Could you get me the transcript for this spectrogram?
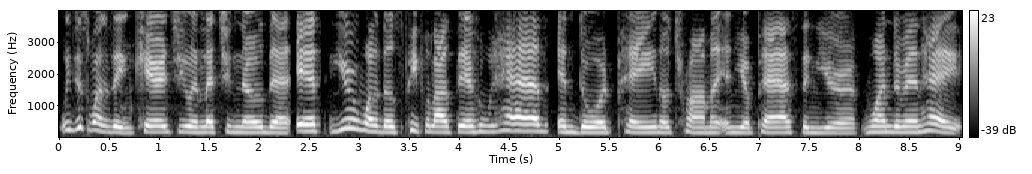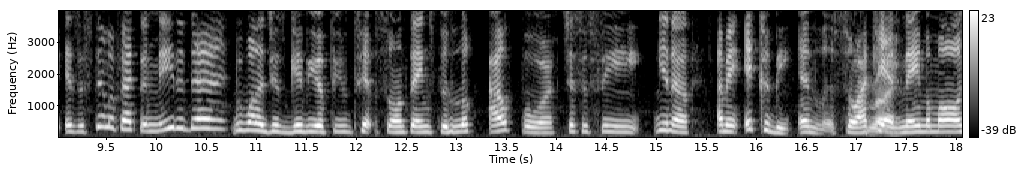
we just wanted to encourage you and let you know that if you're one of those people out there who have endured pain or trauma in your past and you're wondering, hey, is it still affecting me today? We want to just give you a few tips on things to look out for just to see, you know, I mean, it could be endless, so I can't Right. name them all.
